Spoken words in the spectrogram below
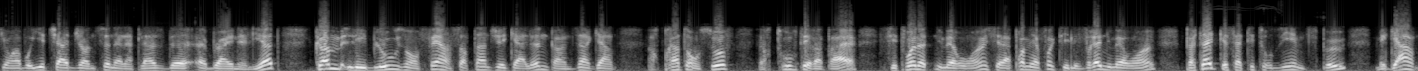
ils ont envoyé Chad Johnson à la place de euh, Brian Elliott, comme les Blues ont fait en sortant Jake Allen en disant, regarde, reprends ton souffle, retrouve tes repères, c'est toi notre numéro un, c'est la première fois que tu es le vrai numéro un, peut-être que ça t'étourdit un petit peu, mais garde,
